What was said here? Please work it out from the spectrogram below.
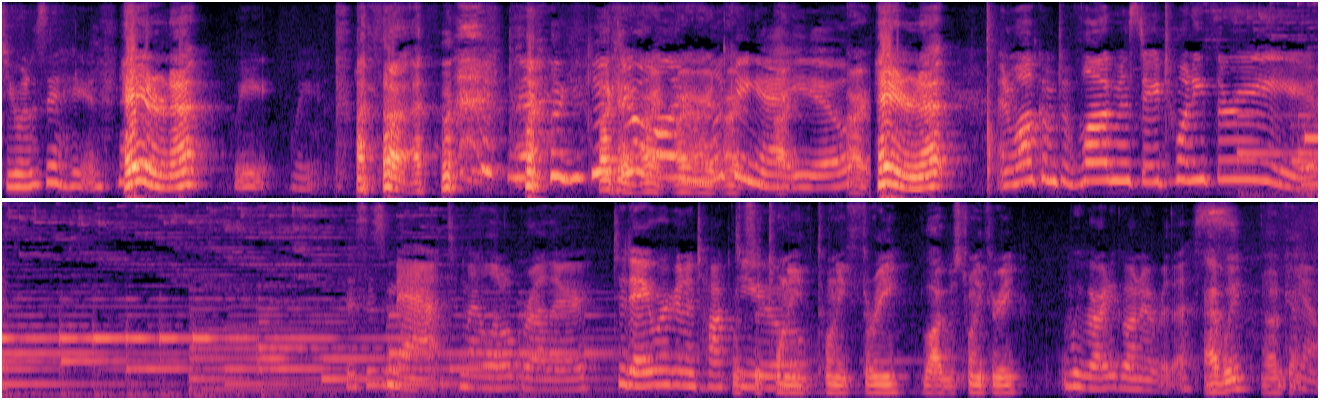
Do you want to say hey internet? Hey, internet. Wait, wait. I thought. No, you can't Okay, do it right, while all I'm right, looking right, at right, you. Right. Hey, internet. And welcome to Vlogmas Day 23. This is Matt, my little brother. Today we're going to talk What's to you. the 2023? Vlogmas 23. We've already gone over this. Have we? Okay. Yeah.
